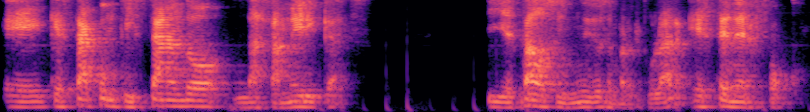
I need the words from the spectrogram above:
eh, que está conquistando las Américas y Estados Unidos en particular es tener foco.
